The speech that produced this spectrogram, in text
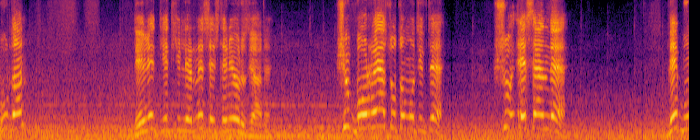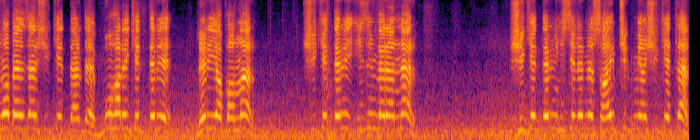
Buradan devlet yetkililerine sesleniyoruz yani. Şu Borlayes Otomotiv'de, şu Esen'de ve buna benzer şirketlerde bu hareketleri leri yapanlar, şirketleri izin verenler, şirketlerin hisselerine sahip çıkmayan şirketler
